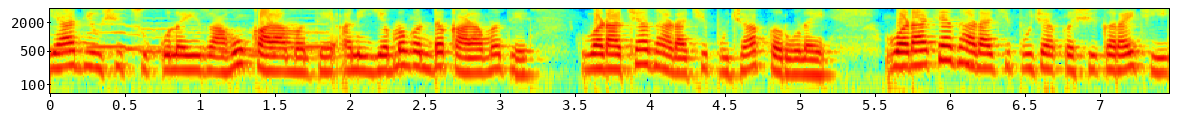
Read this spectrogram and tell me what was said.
या दिवशी चुकूनही राहू काळामध्ये आणि यमगंड काळामध्ये वडाच्या झाडाची पूजा करू नये. वडाच्या झाडाची पूजा कशी करायची?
